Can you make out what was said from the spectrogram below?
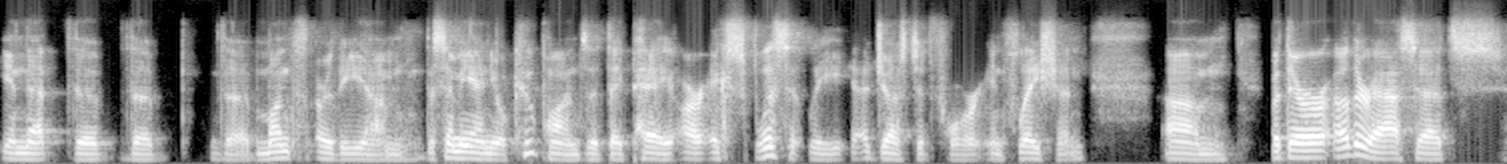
in that the, the the month or the um, the semi-annual coupons that they pay are explicitly adjusted for inflation. Um, but there are other assets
